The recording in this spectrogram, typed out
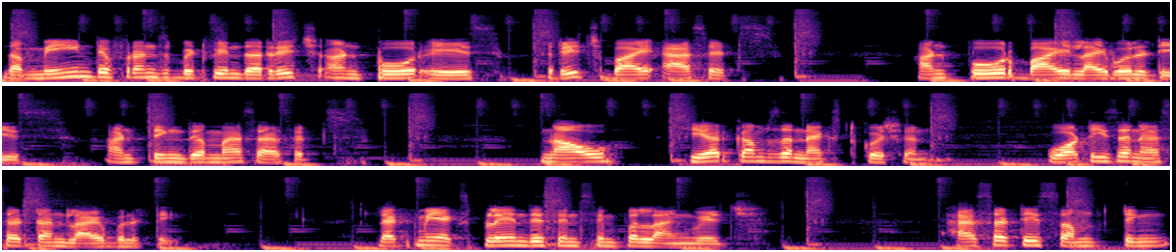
The main difference between the rich and poor is rich buy assets and poor buy liabilities and think them as assets. Now, here comes the next question What is an asset and liability? Let me explain this in simple language. Asset is something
